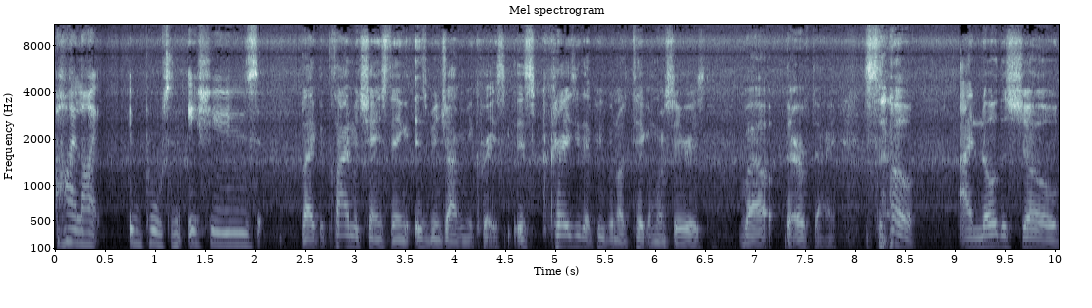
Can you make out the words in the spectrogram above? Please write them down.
highlight important issues? Like the climate change thing has been driving me crazy. It's crazy that people don't take it more serious about the earth dying. So I know the show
